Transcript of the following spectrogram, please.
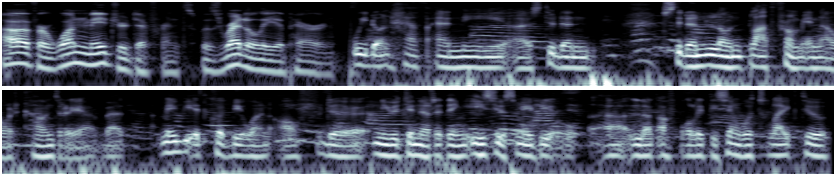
However, one major difference was readily apparent. We don't have any uh, student student loan platform in our country, uh, but maybe it could be one of the new generating issues. Maybe uh, a lot of politicians would like to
